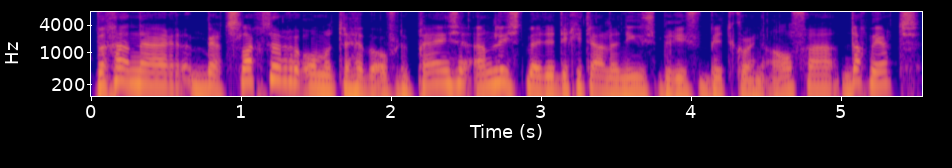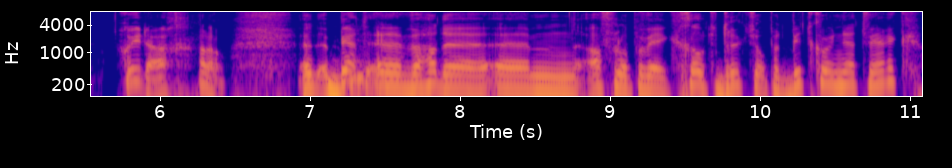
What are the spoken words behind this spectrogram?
We gaan naar Bert Slachter om het te hebben over de prijzen. Analist bij de digitale nieuwsbrief Bitcoin Alpha. Dag Bert. Goeiedag. Hallo. Uh, Bert, uh, we hadden um, afgelopen week grote drukte op het Bitcoin-netwerk.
